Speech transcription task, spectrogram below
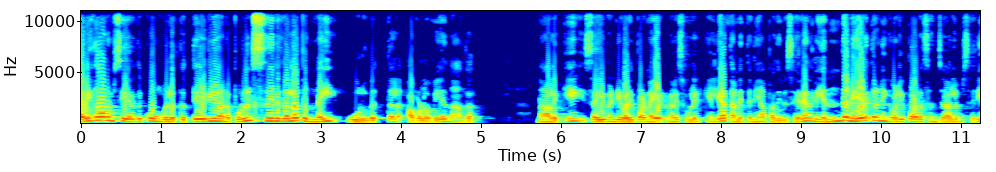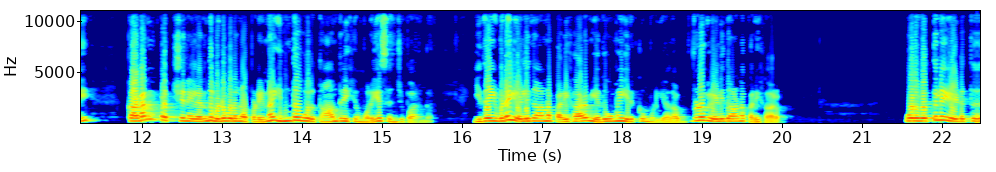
பரிகாரம் செய்யறதுக்கு உங்களுக்கு தேவையான பொருள் சிறிதளவு நெய் ஒரு வெத்தலை அவ்வளோவே தாங்க. நாளைக்கு செய்ய வேண்டிய வழிபாடு நான் ஏற்கனவே சொல்லியிருக்கேன் இல்லையா? தனித்தனியாக பதிவு செய்கிறேன் அதில் எந்த நேரத்தில் நீங்கள் வழிபாடு செஞ்சாலும் சரி கடன் பிரச்சனையிலேருந்து விடுபடணும் அப்படின்னா இந்த ஒரு தாந்திரிக முறையை செஞ்சு பாருங்கள் இதை விட எளிதான பரிகாரம் எதுவுமே இருக்க முடியாது. அவ்வளவு எளிதான பரிகாரம். ஒரு வெத்தலையை எடுத்து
